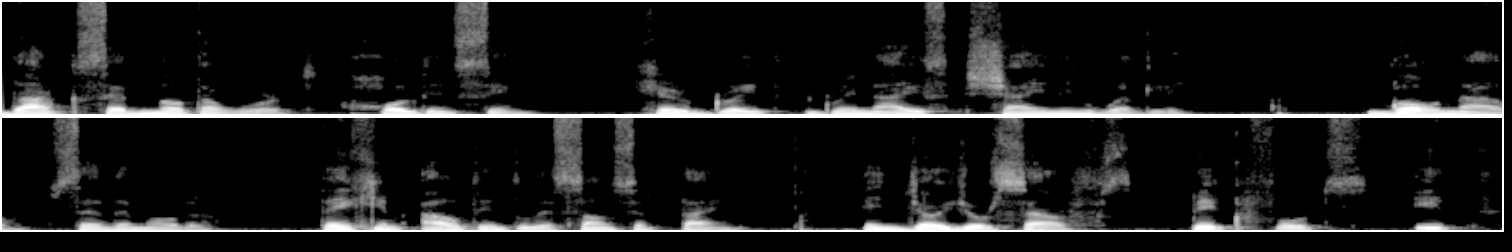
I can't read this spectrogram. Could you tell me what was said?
Dark said not a word, holding Sim, her great green eyes shining wetly. Go now, said the mother. Take him out into the sunset time. Enjoy yourselves. Pick foods. Eat.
